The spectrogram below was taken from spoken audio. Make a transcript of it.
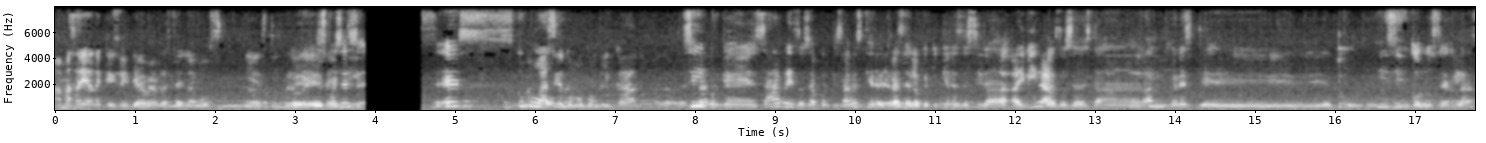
Ah, más allá de que ya me hablaste de la voz y esto, pero eh, pues es, es como... ha sido como complicado? Sí, porque sabes, o sea, porque sabes que detrás de lo que tú quieres decir hay vidas, o sea, están, hay mujeres que tú, y sin conocerlas,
